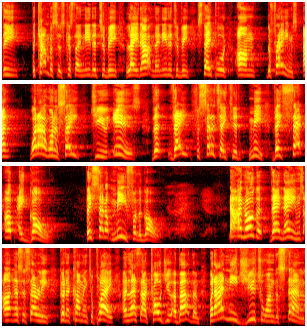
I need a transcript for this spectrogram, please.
the, the canvases because they needed to be laid out and they needed to be stapled on the frames. And what I want to say to you is that they facilitated me. They set up a goal. They set up me for the goal. Now, I know that their names aren't necessarily going to come into play unless I told you about them, but I need you to understand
